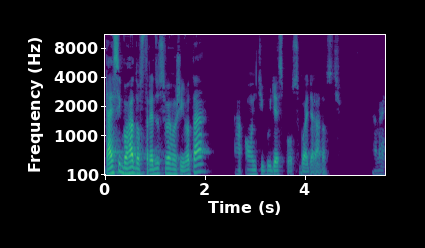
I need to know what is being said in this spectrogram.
Daj si Boha do stredu svojho života a On ti bude spôsobovať radosť. Amen.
